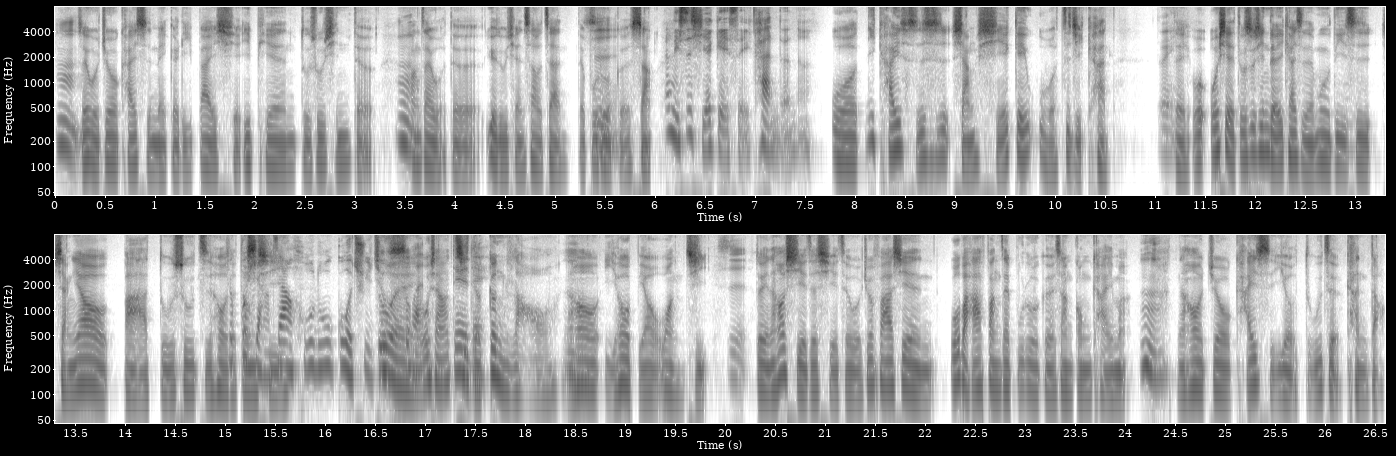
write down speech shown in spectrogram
嗯，所以我就开始每个礼拜写一篇读书心得，放在我的阅读前哨站的部落格上。那你是写给谁看的呢？我一开始是想写给我自己看，对，我我写读书心得一开始的目的是想要把读书之后的东西不想这样呼噜过去就算，对，我想要记得更牢，对对对，然后以后不要忘记。是。对，然后写着写着，我就发现我把它放在部落格上公开嘛，嗯，然后就开始有读者看到。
